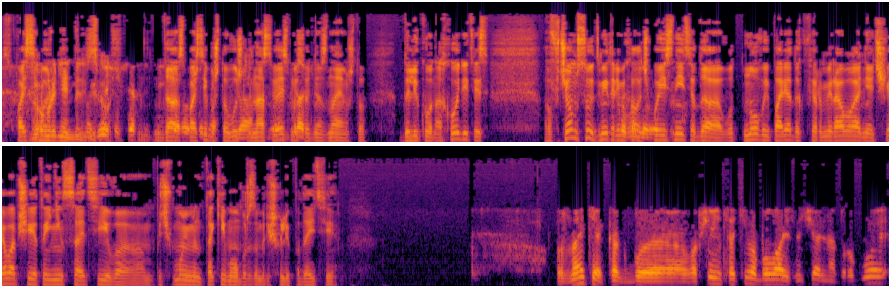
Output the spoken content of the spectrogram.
Спасибо. Добрый день, Дмитрий Надеюсь, Да, спасибо, что вышли да, на связь. Мы сегодня знаем, что далеко находитесь. В чем суть, Дмитрий Михайлович, делать? поясните, да, вот новый порядок формирования, чья вообще эта инициатива, почему именно таким образом решили подойти? Вы знаете, как бы вообще инициатива была изначально другой.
